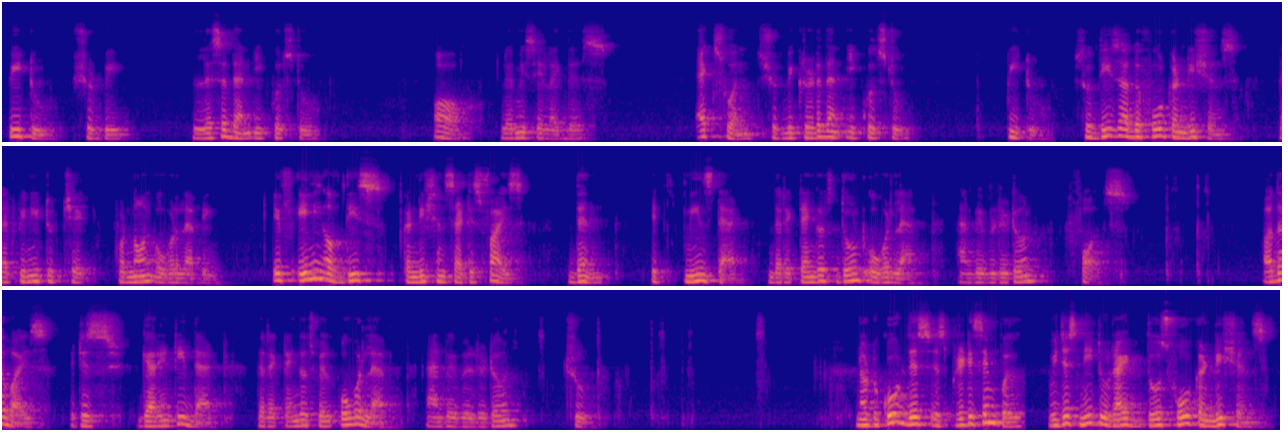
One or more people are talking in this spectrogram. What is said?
p2 should be lesser than equals to or let me say like this x1 should be greater than equals to p2. So these are the four conditions that we need to check for non-overlapping. If any of these conditions satisfies, then it means that the rectangles don't overlap and we will return false. Otherwise, it is guaranteed that the rectangles will overlap and we will return true. Now to code this is pretty simple. We just need to write those four conditions.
